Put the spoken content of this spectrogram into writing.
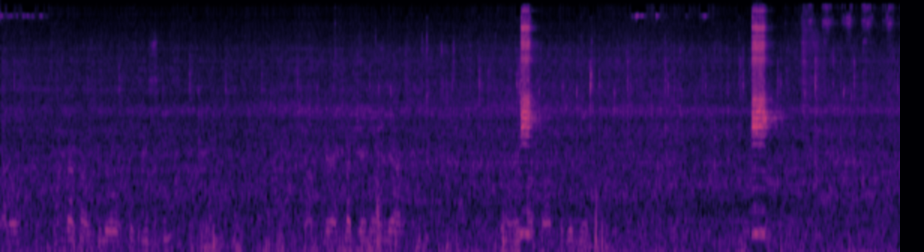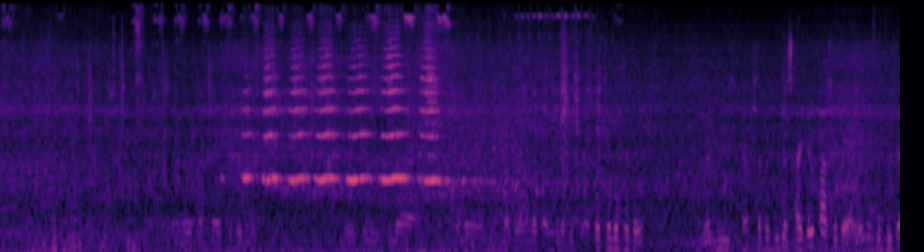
কারণ আন্ডার পাসগুলো খুব রিস্কি তারপরে একবার জ্যাম লাগলে আর এই জিনিসগুলো দিচ্ছে এত ছোটো ছোটো একসাথে দুইটা সাইকেল পাস হতে পারবে, কিন্তু দুইটা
